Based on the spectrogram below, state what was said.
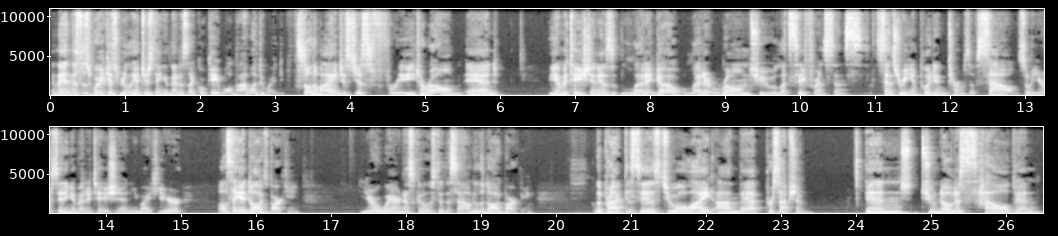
And then this is where it gets really interesting. And then it's like, okay, well, now what do I do? So the mind is just free to roam. And the invitation is let it go. Let it roam to, let's say, for instance, sensory input in terms of sound. So you're sitting in meditation, you might hear, I'll say a dog's barking. Your awareness goes to the sound of the dog barking the practice is to alight on that perception and to notice how then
